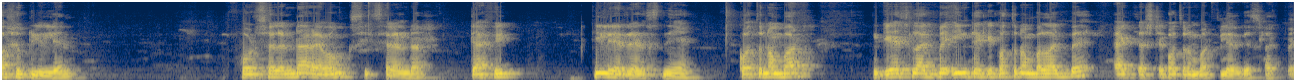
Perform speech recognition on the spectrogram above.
অশোক লিলেন। ফোর সিলিন্ডার এবং সিক্স সিলিন্ডার। ট্রাফিক ক্লিয়ারেন্স নিয়ে। কত নম্বর? গ্যাস লাগবে, ইনটেকে কত নম্বর লাগবে? অ্যাডজাস্টে কত নম্বর ক্লিয়ার গ্যাস লাগবে?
